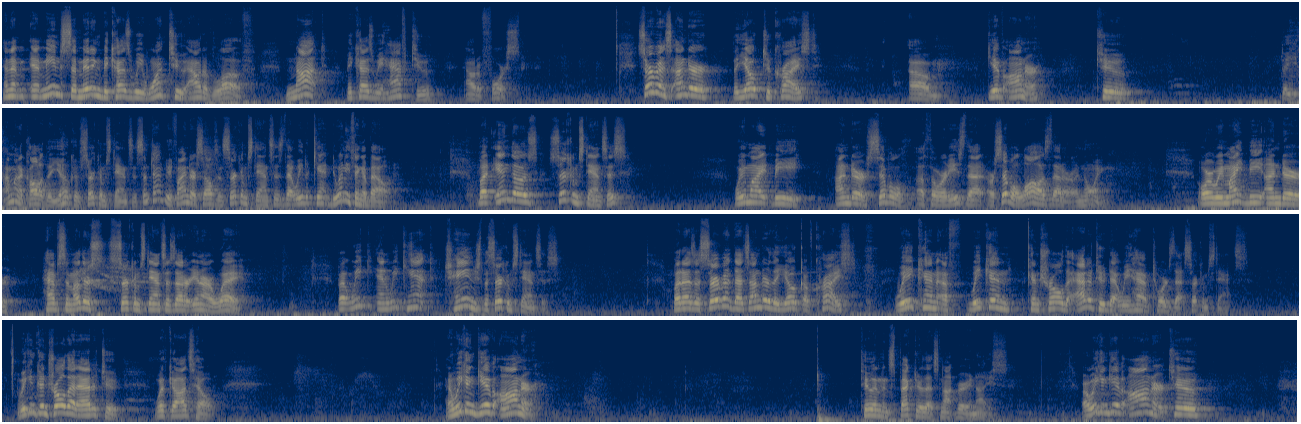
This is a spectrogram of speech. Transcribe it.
and it, it means submitting because we want to out of love, not because we have to out of force. Servants under the yoke to Christ um, give honor to the, I'm going to call it the yoke of circumstances. Sometimes we find ourselves in circumstances that we can't do anything about. But in those circumstances, we might be under civil authorities that or civil laws that are annoying. Or we might be under have some other circumstances that are in our way. But we and we can't change the circumstances. But as a servant that's under the yoke of Christ, we can we can control the attitude that we have towards that circumstance. We can control that attitude with God's help. And we can give honor to an inspector that's not very nice. Or we can give honor to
